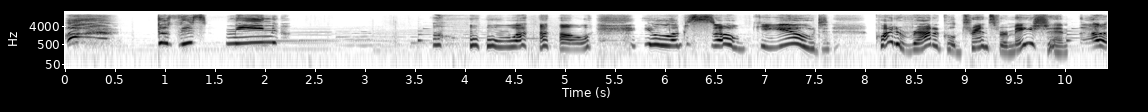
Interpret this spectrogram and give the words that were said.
Does this mean. wow, you look so cute. Quite a radical transformation. Uh,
